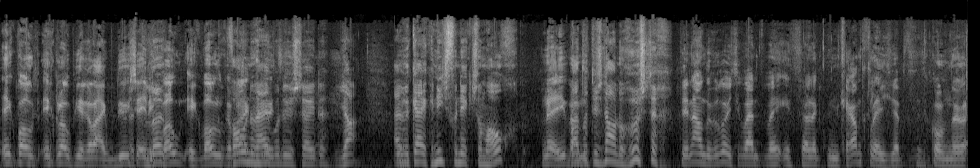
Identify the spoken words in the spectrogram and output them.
Ik, woon, ik loop hier in Wijk bij Duurstede. Ik woon, ik woon ook in Wijk wij bij Duurstede, ja. En we kijken niet voor niks omhoog. Nee, want, Want het is nou nog rustig. Het is nou nog rustig, want we- ik ik de krant gelezen heb. er komen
